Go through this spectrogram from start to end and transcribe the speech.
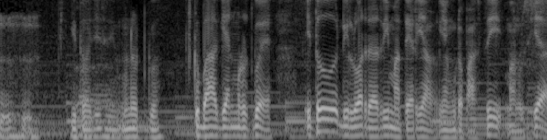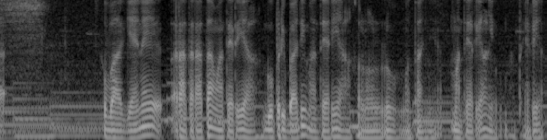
Mhm. gitu aja sih menurut gua. Kebahagiaan menurut gue ya itu di luar dari material. Yang udah pasti manusia kebahagiaannya rata-rata material. Gue pribadi material kalau lu mau tanya material ya material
